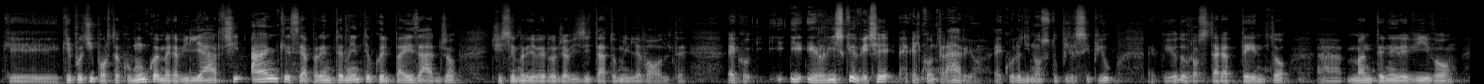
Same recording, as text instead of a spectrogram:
che, che, poi ci porta comunque a meravigliarci, anche se apparentemente quel paesaggio ci sembra di averlo già visitato mille volte. Ecco, il, il rischio invece è il contrario, è quello di non stupirsi più. Ecco, io dovrò stare attento a mantenere vivo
